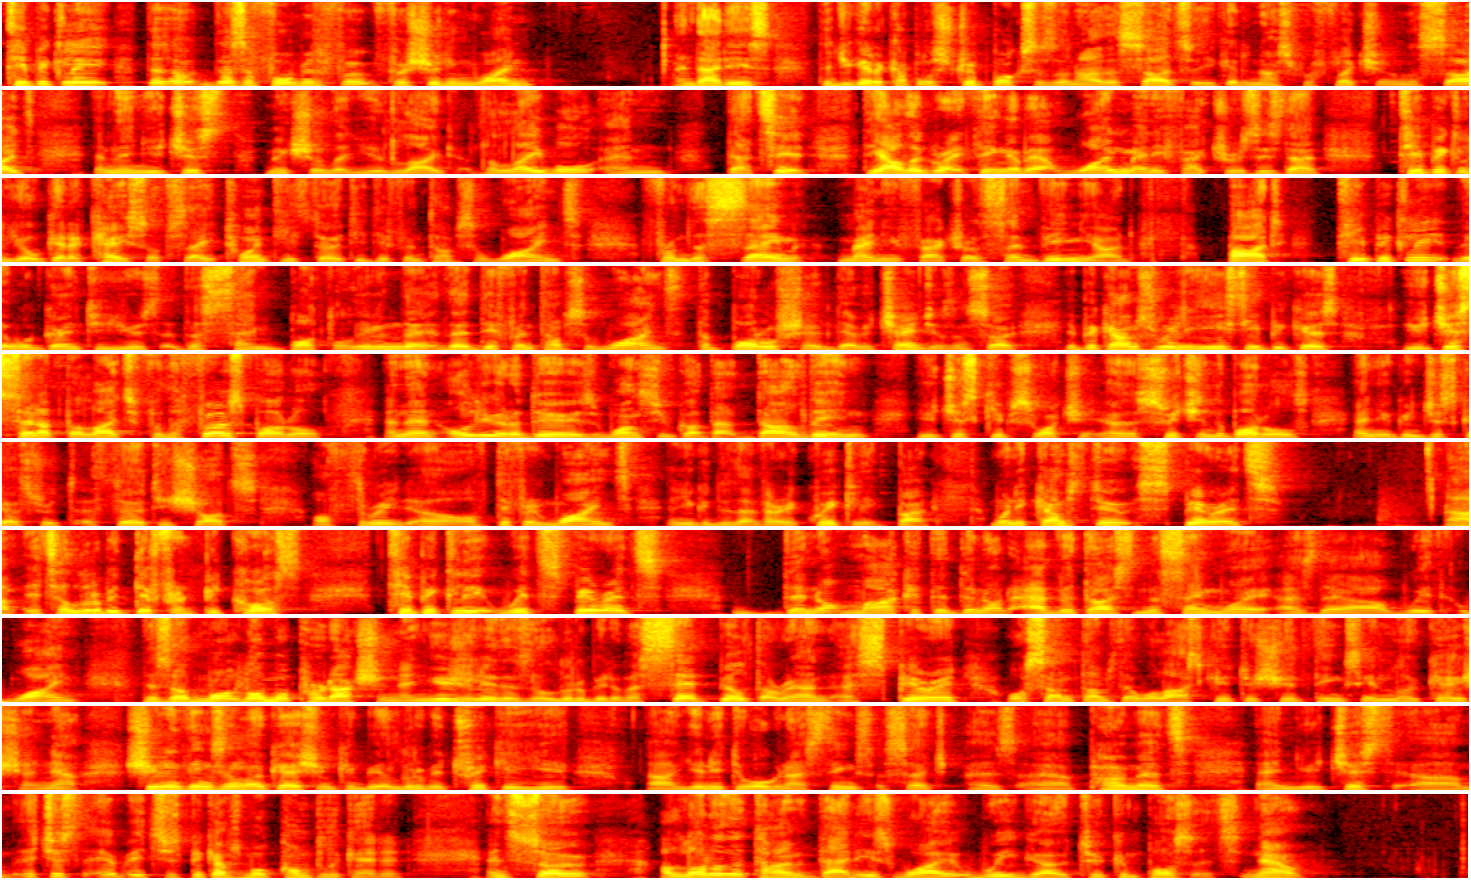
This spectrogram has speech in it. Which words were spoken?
typically there's a, there's a formula for, for shooting wine and that is that you get a couple of strip boxes on either side so you get a nice reflection on the sides and then you just make sure that you light the label and that's it. The other great thing about wine manufacturers is that typically you'll get a case of say 20, 30 different types of wines from the same manufacturer, same vineyard, but typically they were going to use the same bottle. Even though they're different types of wines, the bottle shape never changes. And so it becomes really easy because you just set up the lights for the first bottle and then all you got to do is once you've got that dialed in, you just keep swatching, uh, switching the bottles and you can just go through 30 shots of three uh, of different wines and you can do that very quickly. But when it comes to spirits, um, it's a little bit different because typically with spirits, they're not marketed, they're not advertised in the same way as they are with wine. There's a more, lot more production and usually there's a little bit of a set built around a spirit or sometimes they will ask you to shoot things in location. Now, shooting things in location can be a little bit tricky. You, uh, you need to organize things such as uh, permits and you just, um, it just, it just becomes more complicated. And so a lot of the time that is why we go to composites. Now,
